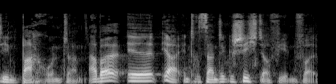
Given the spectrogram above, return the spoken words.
den Bach runter. Aber äh, ja, interessante Geschichte auf jeden Fall.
